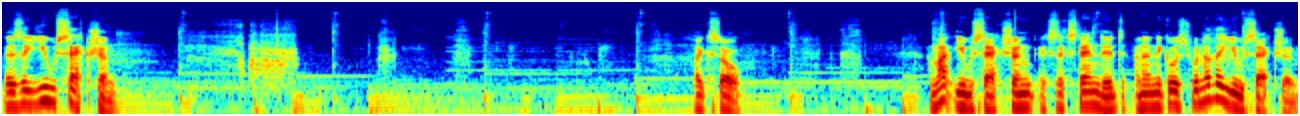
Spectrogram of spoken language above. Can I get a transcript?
there's a U section. Like so. And that U section is extended and then it goes to another U section.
